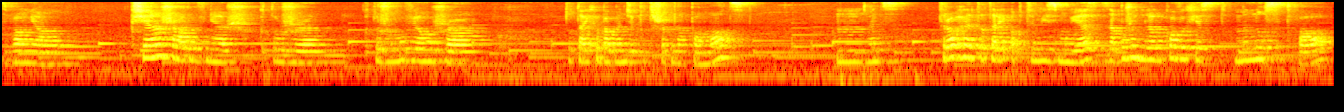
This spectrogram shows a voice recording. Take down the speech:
dzwonią księża również, którzy, którzy mówią, że tutaj chyba będzie potrzebna pomoc. Mm, więc trochę tutaj optymizmu jest. Zaburzeń lękowych jest mnóstwo,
